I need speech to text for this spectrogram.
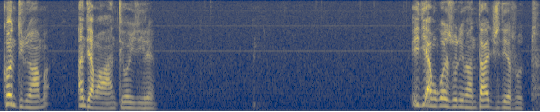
continuiamo andiamo avanti voglio dire. Vediamo quali sono i vantaggi del root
